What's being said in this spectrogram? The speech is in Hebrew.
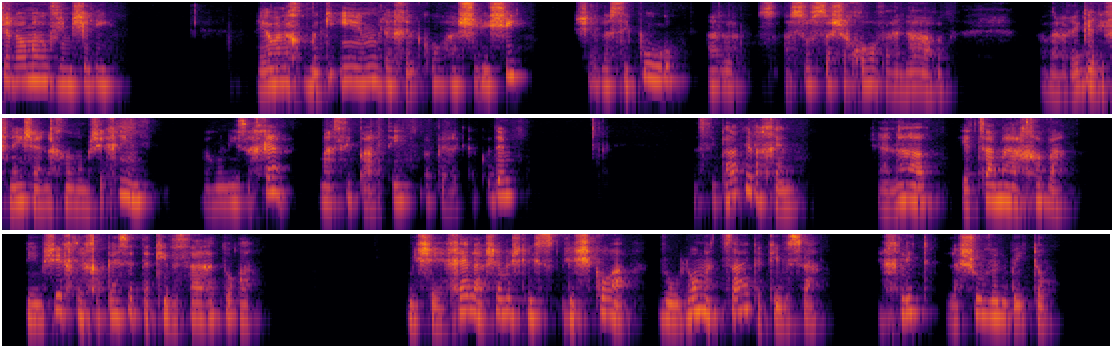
שלום אהובים שלי. היום אנחנו מגיעים לחלקו השלישי של הסיפור על הסוס השחור והנער. אבל רגע לפני שאנחנו ממשיכים, בואו נזכר מה סיפרתי בפרק הקודם. סיפרתי לכם שהנער יצא מהחווה והמשיך לחפש את הכבשה הטועה. משהחלה השמש לשקוע והוא לא מצא את הכבשה, החליט לשוב אל ביתו.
